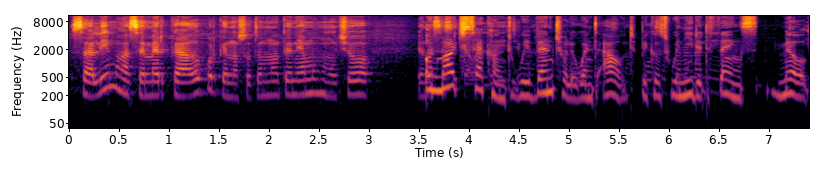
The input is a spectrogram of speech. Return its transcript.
salimos a hacer mercado porque nosotros no teníamos mucho on March 2nd, we eventually went out because we needed things milk,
